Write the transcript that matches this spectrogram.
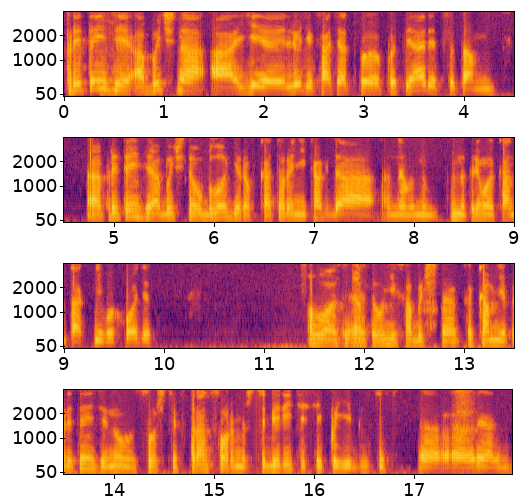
претензии обычно а, люди хотят попиариться, там, а, претензии обычно у блогеров, которые никогда на, на, на прямой контакт не выходят. Вот, да. это у них обычно ко мне претензии. Ну, слушайте, в трансформер соберитесь и поебитесь. Э, реально.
